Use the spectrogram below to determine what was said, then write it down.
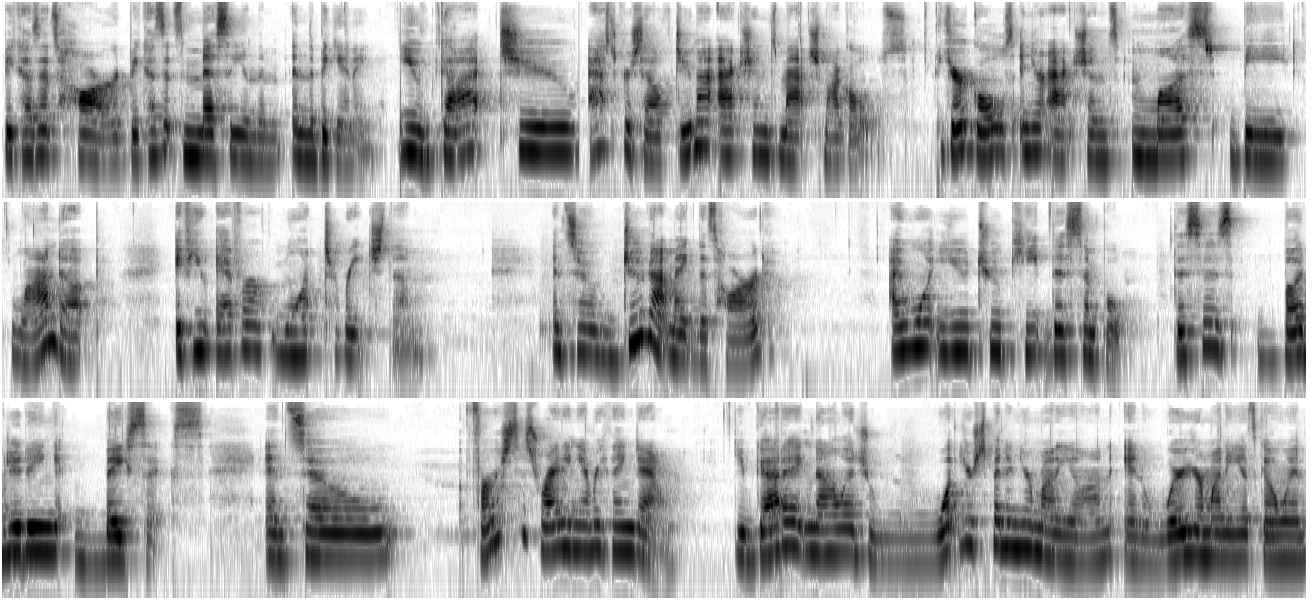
because it's hard, because it's messy in the in the beginning. You've got to ask yourself, do my actions match my goals? Your goals and your actions must be lined up if you ever want to reach them. And so do not make this hard. I want you to keep this simple. This is budgeting basics. And so, first is writing everything down. You've got to acknowledge what you're spending your money on and where your money is going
